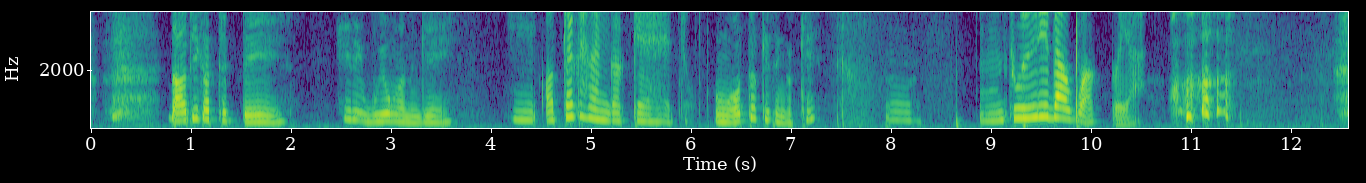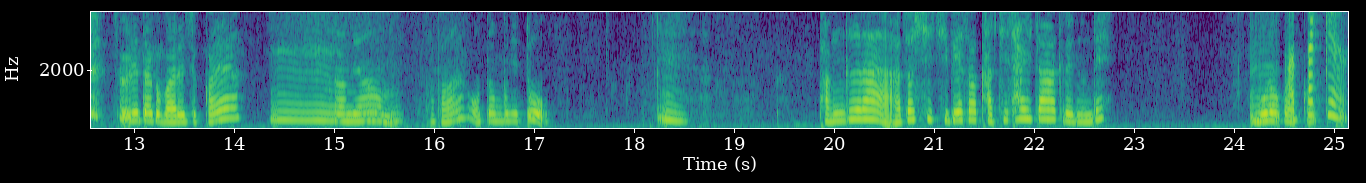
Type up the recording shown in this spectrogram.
나비 같았대. 해리 무용하는 게. 음, 어떻게 생각해 해줘. 어, 어떻게 생각해? 음, 음, 졸리다고 할 거야. 졸리다고 말해줄 거야? 음, 그러면 봐봐. 어떤 분이 또 음, 방글아 아저씨 집에서 같이 살자 그랬는데 뭐라고 할 거야? 어떻게?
